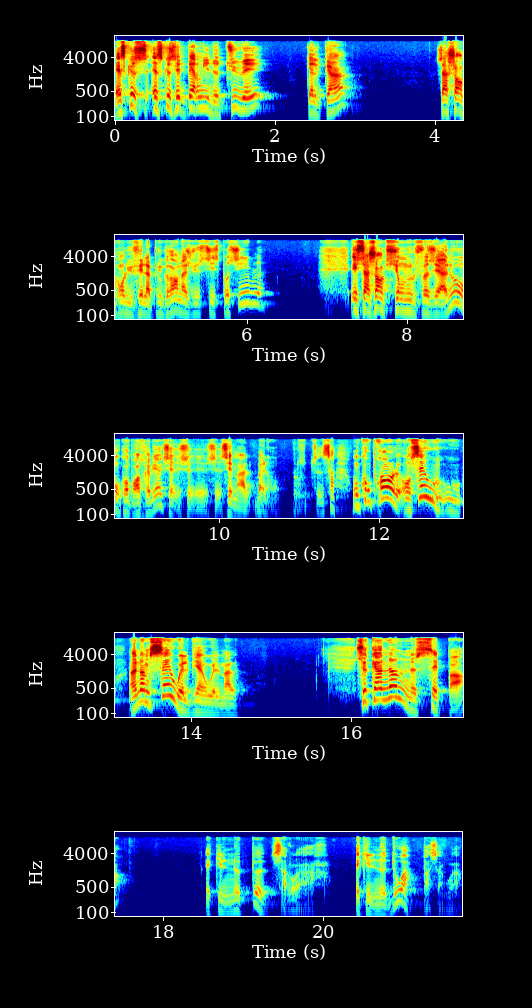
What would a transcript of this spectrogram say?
Est-ce que c'est -ce permis de tuer quelqu'un, sachant qu'on lui fait la plus grande injustice possible? Et sachant que si on nous le faisait à nous, on comprend très bien que c'est mal. Ben non. On comprend, on sait où, Un homme sait où est le bien, où est le mal. Ce qu'un homme ne sait pas, et qu'il ne peut savoir, et qu'il ne doit pas savoir,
